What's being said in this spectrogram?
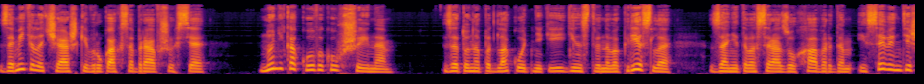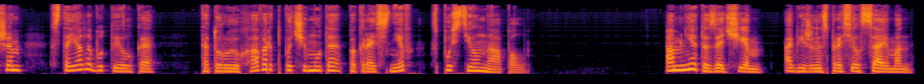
заметила чашки в руках собравшихся, но никакого кувшина. Зато на подлокотнике единственного кресла, занятого сразу Хавардом и Севентишем, стояла бутылка, которую Хавард почему-то, покраснев, спустил на пол. «А мне-то зачем?» — обиженно спросил Саймон.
